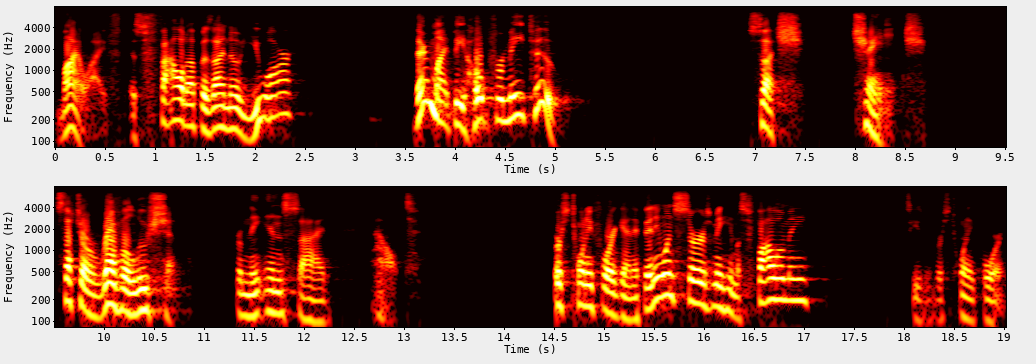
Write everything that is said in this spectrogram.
my life, as fouled up as I know you are, there might be hope for me too. Such change, such a revolution from the inside out. Verse 24 again If anyone serves me, he must follow me. Excuse me, verse 24.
